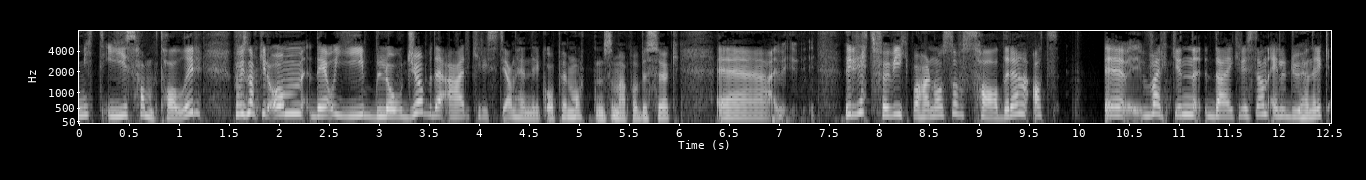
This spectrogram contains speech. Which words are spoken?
midt i samtaler. For vi snakker om det å gi blowjob. Det er Christian Henrik og Per Morten som er på besøk. Uh, rett før vi gikk på her nå, så sa dere at eh, verken deg, Christian, eller du, Henrik,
